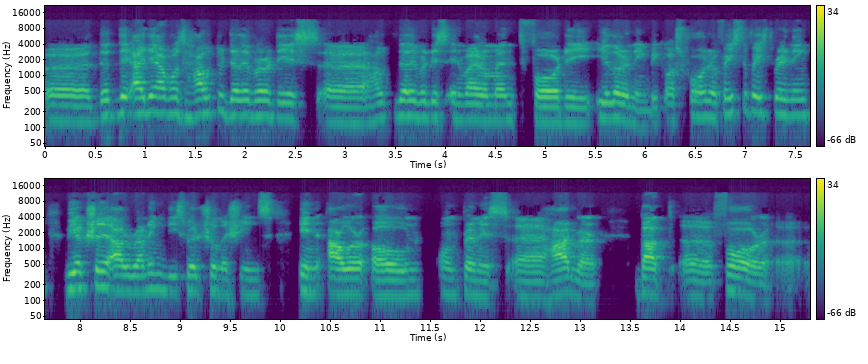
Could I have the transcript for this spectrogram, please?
uh, the, the idea was how to deliver this uh, how to deliver this environment for the e-learning because for the face-to-face training we actually are running these virtual machines in our own on-premise uh, hardware. But uh, for uh,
